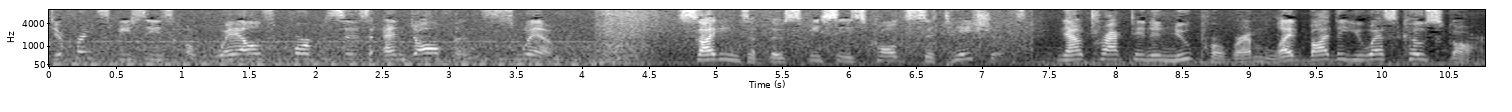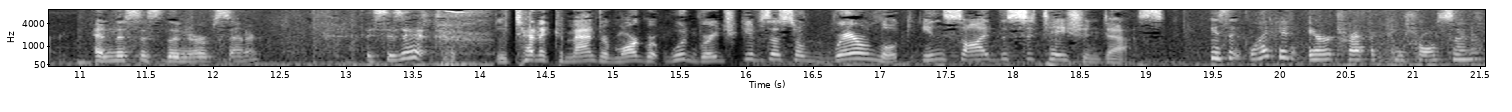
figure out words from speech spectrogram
different species of whales, porpoises, and dolphins swim. Sightings of those species called cetaceans now tracked in a new program led by the U.S. Coast Guard. And this is the nerve center? This is it. Lieutenant Commander Margaret Woodbridge gives us a rare look inside the cetacean desk. Is it like an air traffic control center,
